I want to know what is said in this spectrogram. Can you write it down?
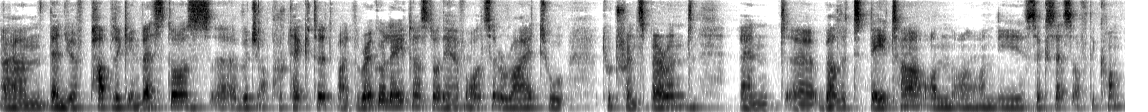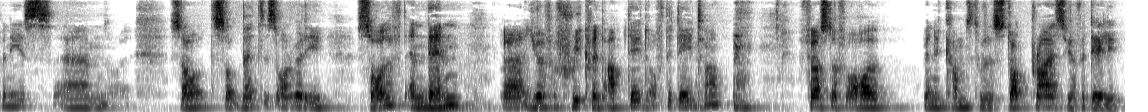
Um, then you have public investors, uh, which are protected by the regulators, so they have also a right to to transparent and uh, valid data on, on, on the success of the companies. Um, so so that is already solved, and then uh, you have a frequent update of the data. First of all, when it comes to the stock price, you have a daily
